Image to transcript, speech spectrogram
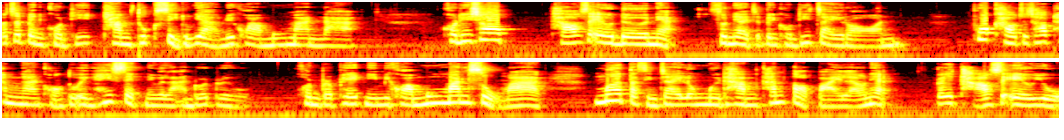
ก็จะเป็นคนที่ทำทุกสิ่งทุกอย่างด้วยความมุ่งมั่นนะคะ คนที่ชอบเท้าเซลเดินเนี่ย ส่วนใหญ่จะเป็นคนที่ใจร้อน พวกเขาจะชอบทำงานของตัวเองให้เสร็จในเวลาอันรวดเร็ว คนประเภทนี้มีความมุ่งมั่นสูงมาก เมื่อตัดสินใจลงมือทำขั้นต่อไปแล้วเนี่ย ก็จะเท้าเซลอยู่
